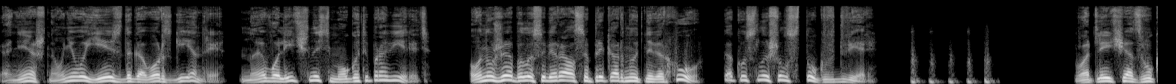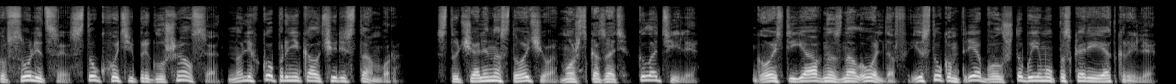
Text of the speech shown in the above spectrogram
Конечно, у него есть договор с Генри, но его личность могут и проверить. Он уже было собирался прикорнуть наверху, как услышал стук в дверь. В отличие от звуков с улицы, стук хоть и приглушался, но легко проникал через тамбур. Стучали настойчиво, можно сказать, колотили. Гость явно знал Ольдов и стуком требовал, чтобы ему поскорее открыли.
